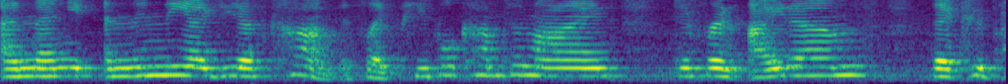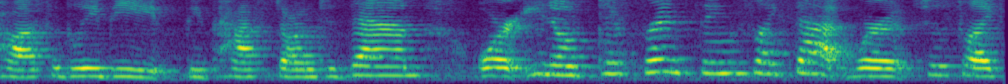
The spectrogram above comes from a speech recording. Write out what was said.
And then you, and then the ideas come. It's like people come to mind different items that could possibly be be passed on to them or you know different things like that where it's just like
